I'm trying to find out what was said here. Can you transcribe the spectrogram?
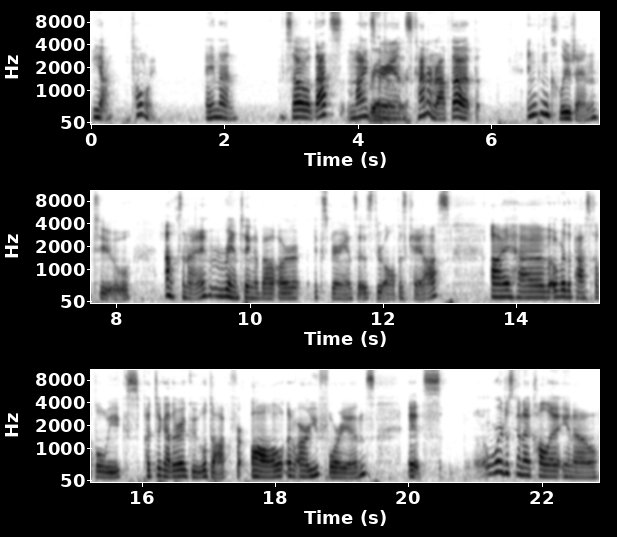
Yeah, totally. Amen. So that's my experience kind of wrapped up. In conclusion to Alex and I ranting about our experiences through all this chaos, I have over the past couple weeks put together a Google Doc for all of our euphorians. It's we're just gonna call it, you know,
